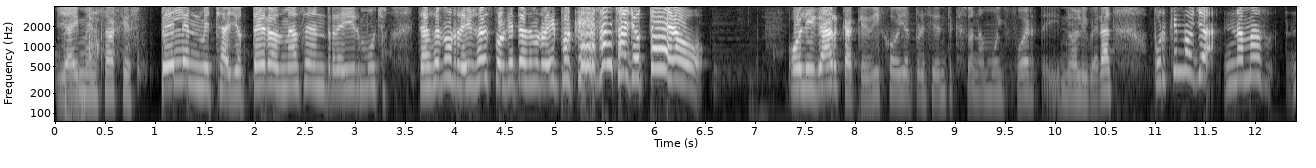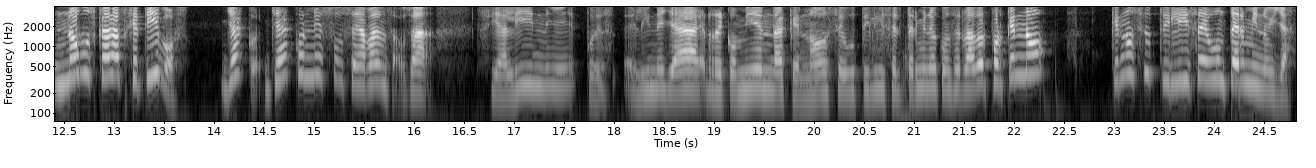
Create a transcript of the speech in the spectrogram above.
Y hay mensajes, pélenme chayoteros, me hacen reír mucho. Te hacemos reír, ¿sabes por qué te hacemos reír? Porque eres un chayotero. Oligarca, que dijo hoy el presidente que suena muy fuerte y neoliberal. ¿Por qué no ya, nada más, no buscar adjetivos? Ya, ya con eso se avanza. O sea, si al INE, pues el INE ya recomienda que no se utilice el término conservador, ¿por qué no? Que no se utilice un término y ya.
